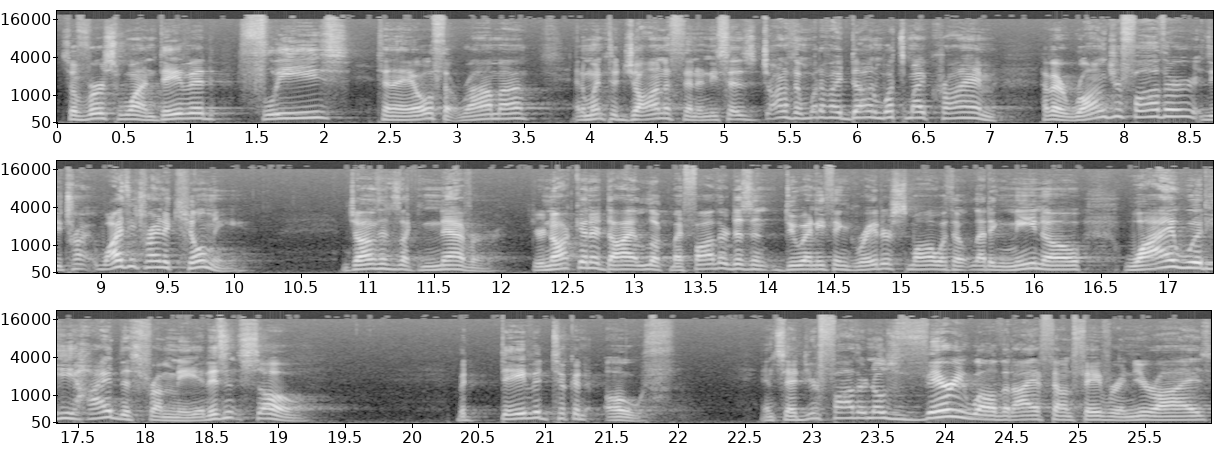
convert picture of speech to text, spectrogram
So, verse 1 David flees to Naioth at Ramah and went to Jonathan, and he says, Jonathan, what have I done? What's my crime? Have I wronged your father? Is he try- Why is he trying to kill me? And Jonathan's like, Never. You're not going to die. Look, my father doesn't do anything great or small without letting me know. Why would he hide this from me? It isn't so. But David took an oath and said, Your father knows very well that I have found favor in your eyes.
